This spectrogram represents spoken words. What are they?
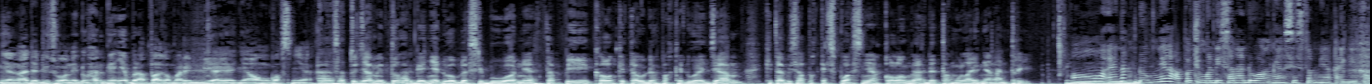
yang ada di Suwon itu harganya berapa kemarin biayanya, ongkosnya? Uh, satu jam itu harganya 12.000 won ya, tapi kalau kita udah pakai dua jam, kita bisa pakai sepuasnya kalau nggak ada tamu lain yang antri. Oh Hmm. enak dong ya. Apa cuma di sana doang yang sistemnya kayak gitu?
